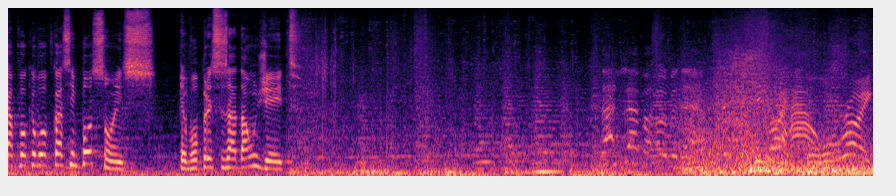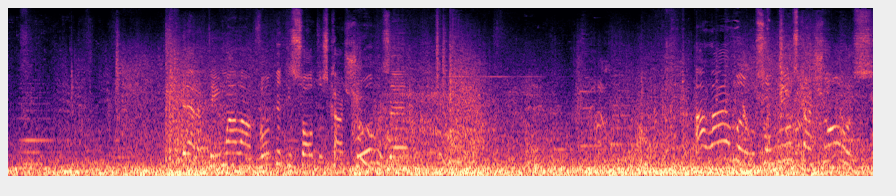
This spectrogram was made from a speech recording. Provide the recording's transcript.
Daqui a pouco eu vou ficar sem poções. Eu vou precisar dar um jeito. Pera, tem uma alavanca que solta os cachorros, é? Ah lá, mano, soltei os cachorros.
